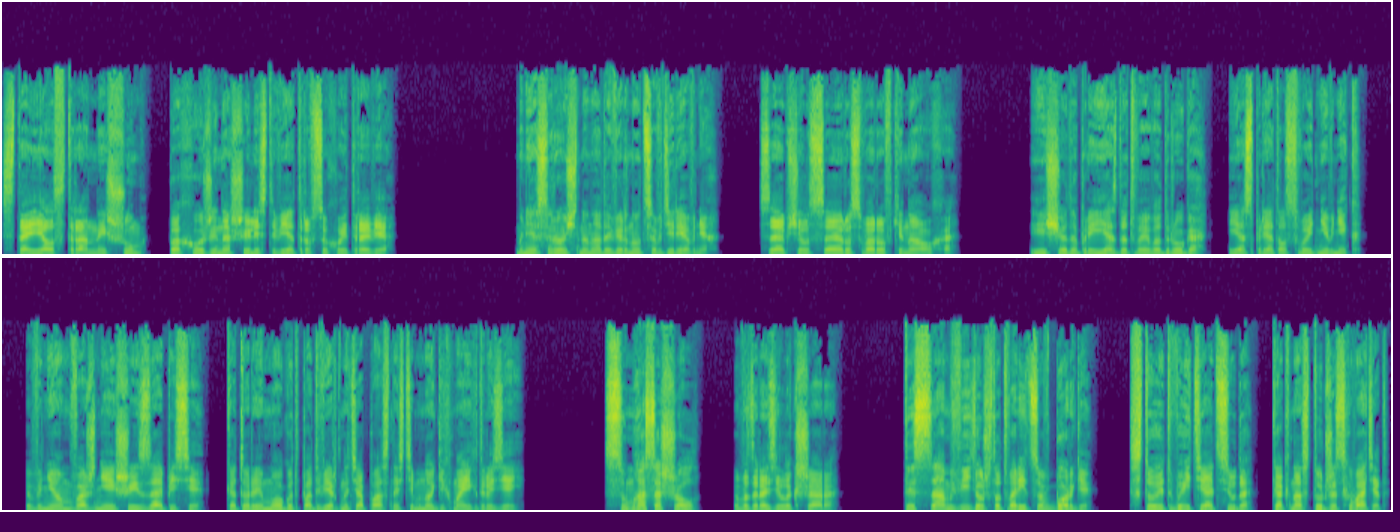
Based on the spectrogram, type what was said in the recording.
Стоял странный шум, похожий на шелест ветра в сухой траве. «Мне срочно надо вернуться в деревню», — сообщил Сайрус воровке на ухо. «Еще до приезда твоего друга я спрятал свой дневник. В нем важнейшие записи, которые могут подвергнуть опасности многих моих друзей». «С ума сошел?» — возразила Кшара. «Ты сам видел, что творится в Борге. Стоит выйти отсюда, как нас тут же схватят».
